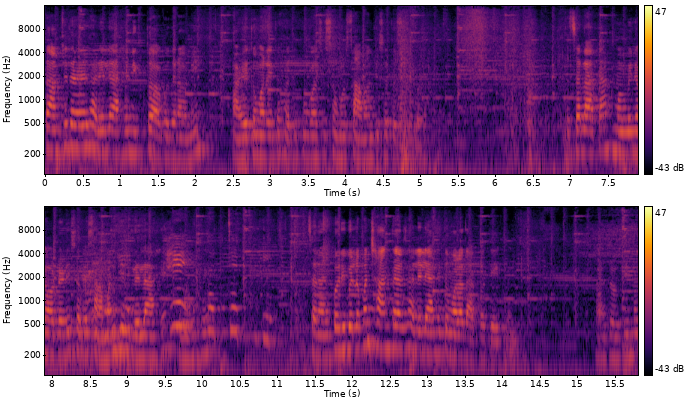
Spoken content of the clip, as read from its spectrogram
तर आमची तयारी झालेली आहे निघतो अगोदर आम्ही. आणि तुम्हाला इथं हळदी समोर सामान दिसत असेल बघा. तर चला आता मम्मीने ऑलरेडी सगळं सामान घेतलेलं आहे. चला आणि परिबेला पण छान तयार झालेले आहे तुम्हाला दाखवते एक मिनिट. हा, दोघींना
